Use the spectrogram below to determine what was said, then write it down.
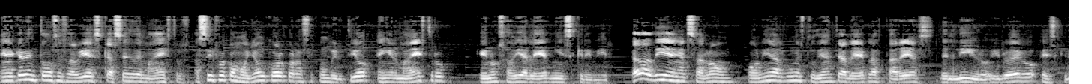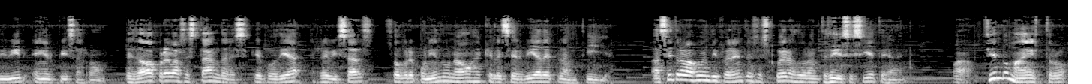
En aquel entonces había escasez de maestros, así fue como John Corcoran se convirtió en el maestro que no sabía leer ni escribir. Cada día en el salón ponía a algún estudiante a leer las tareas del libro y luego escribir en el pizarrón les daba pruebas estándares que podía revisar sobreponiendo una hoja que le servía de plantilla. Así trabajó en diferentes escuelas durante 17 años. Siendo maestro,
